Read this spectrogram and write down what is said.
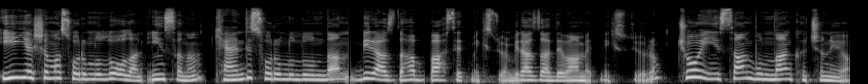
İyi yaşama sorumluluğu olan insanın kendi sorumluluğundan biraz daha bahsetmek istiyorum. Biraz daha devam etmek istiyorum. Çoğu insan bundan kaçınıyor.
